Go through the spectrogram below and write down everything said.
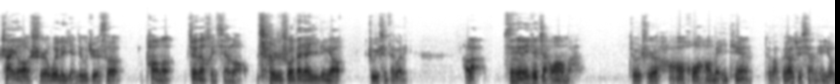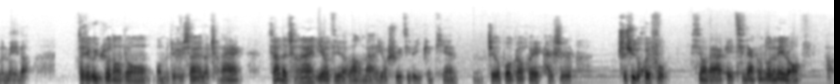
沙溢老师为了演这个角色胖了，真的很显老。就是说，大家一定要注意身材管理。好了，新年的一些展望吧，就是好好活好每一天，对吧？不要去想那些有的没的。在这个宇宙当中，我们就是小小的尘埃，小小的尘埃也有自己的浪漫，也有属于自己的一片天。嗯，这个播客会开始持续的恢复，希望大家可以期待更多的内容。啊，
